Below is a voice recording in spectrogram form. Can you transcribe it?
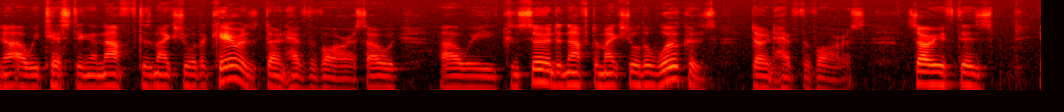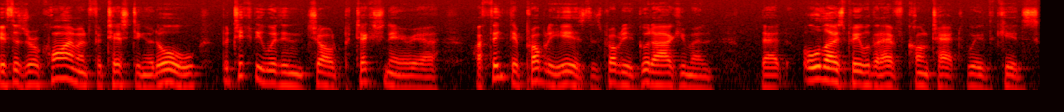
you know, are we testing enough to make sure that carers don't have the virus? Are we, are we concerned enough to make sure that workers don't have the virus? So if there's if there's a requirement for testing at all, particularly within the child protection area, I think there probably is. There's probably a good argument that all those people that have contact with kids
